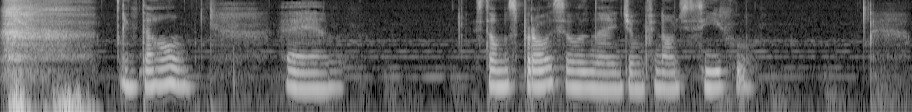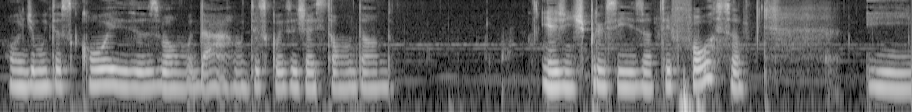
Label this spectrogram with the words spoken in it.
Então, é, estamos próximos né, de um final de ciclo, onde muitas coisas vão mudar, muitas coisas já estão mudando. E a gente precisa ter força e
